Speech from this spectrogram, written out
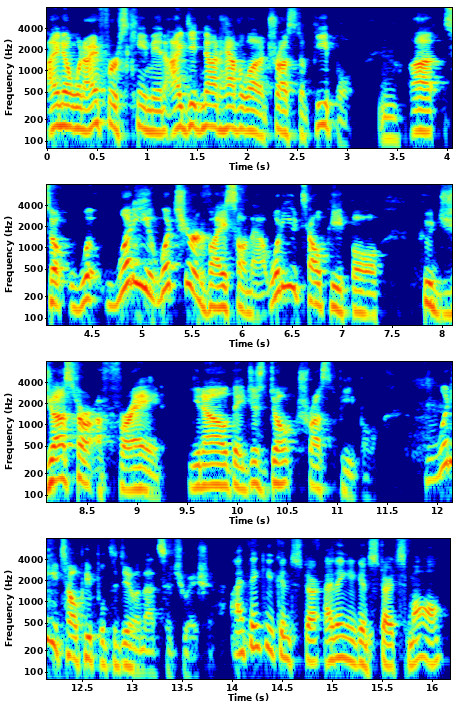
I know when I first came in, I did not have a lot of trust of people. Mm. Uh, so what what do you what's your advice on that? What do you tell people who just are afraid? You know, they just don't trust people. What do you tell people to do in that situation? I think you can start. I think you can start small.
